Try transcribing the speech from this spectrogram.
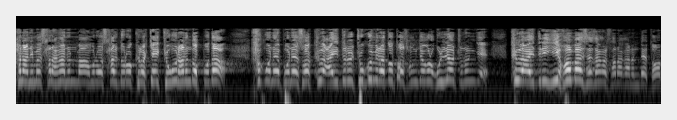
하나님을 사랑하는 마음으로 살도록 그렇게 교훈하는 것보다 학원에 보내서 그 아이들을 조금이라도 더 성적을 올려주는 게 그 아이들이 이 험한 세상을 살아가는데 더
